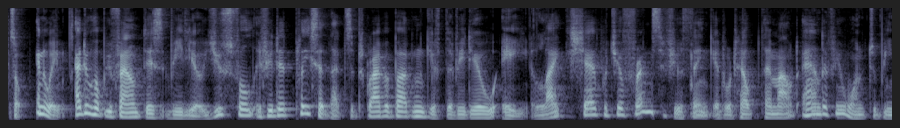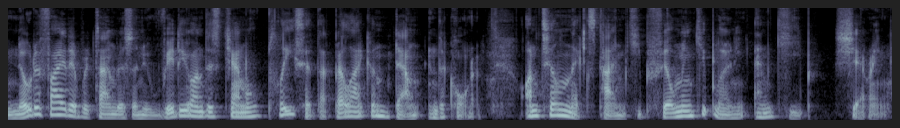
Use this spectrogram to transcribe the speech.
So anyway, I do hope you found this video useful. If you did, please hit that subscribe button, give the video a like, share it with your friends if you think it would help them out, and if you want to be notified every time there's a new video on this channel, please hit that bell icon down in the corner. Until next time, keep filming, keep learning, and keep sharing.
